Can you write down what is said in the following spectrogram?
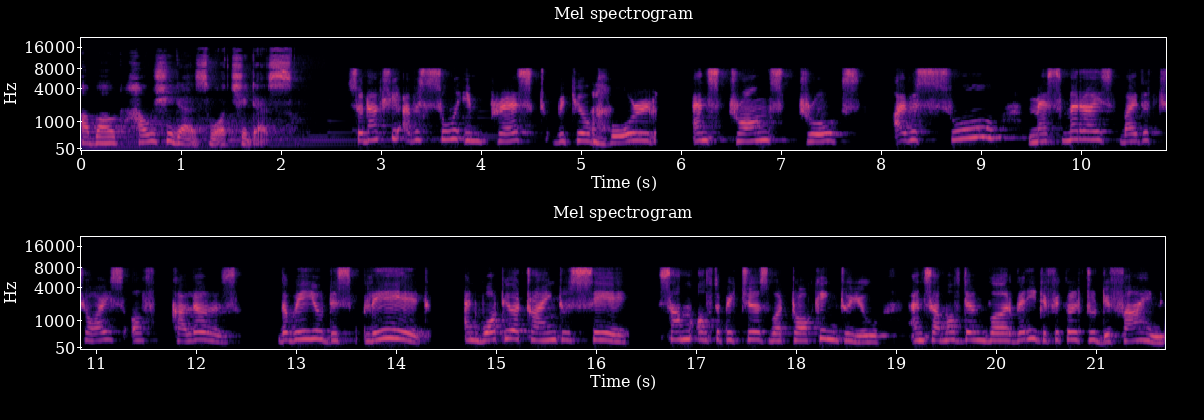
about how she does what she does. Sonakshi, I was so impressed with your bold and strong strokes. I was so mesmerized by the choice of colors, the way you displayed and what you are trying to say. Some of the pictures were talking to you, and some of them were very difficult to define,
